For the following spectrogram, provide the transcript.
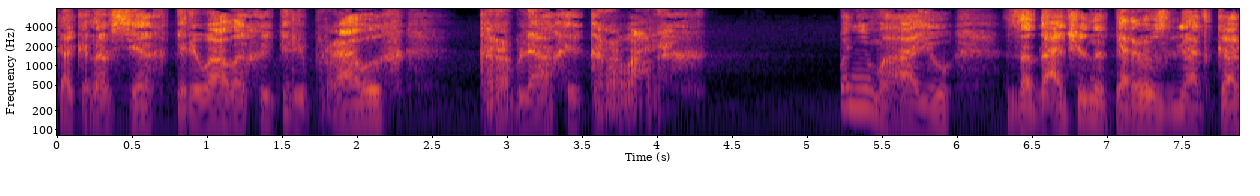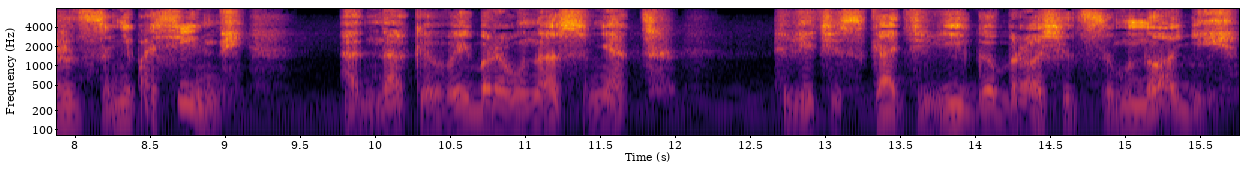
как и на всех перевалах и переправах, кораблях и караванах. Понимаю, задача на первый взгляд кажется непосильной, однако выбора у нас нет». Ведь искать Вига бросятся многие,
